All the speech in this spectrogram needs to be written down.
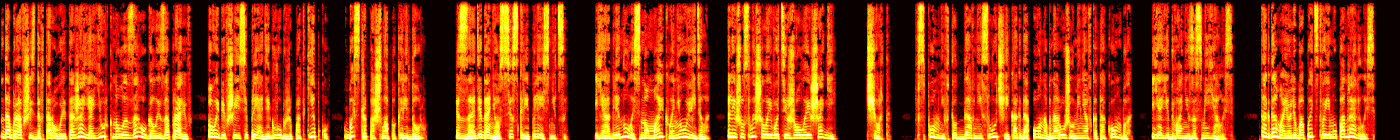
Добравшись до второго этажа, я юркнула за угол и, заправив выбившиеся пряди глубже под кепку, быстро пошла по коридору. Сзади донесся скрип лестницы. Я оглянулась, но Майкла не увидела, лишь услышала его тяжелые шаги. Черт! Вспомнив тот давний случай, когда он обнаружил меня в катакомбах, я едва не засмеялась. Тогда мое любопытство ему понравилось.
